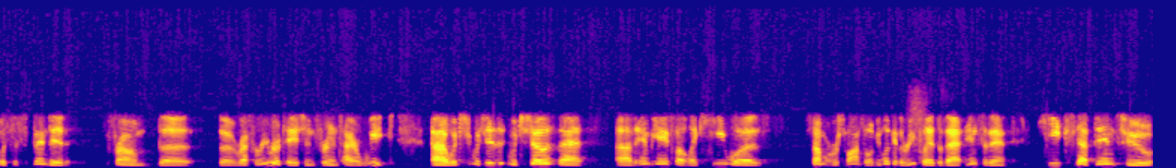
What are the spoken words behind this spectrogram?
was suspended from the the referee rotation for an entire week, uh, which which is which shows that uh, the NBA felt like he was somewhat responsible. If you look at the replays of that incident, he stepped into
